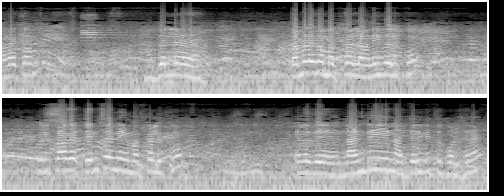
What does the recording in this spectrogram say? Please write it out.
வணக்கம். முதல்ல தமிழக மக்கள் அனைவருக்கும் குறிப்பாக தென் சென்னை மக்களுக்கும் எனது நன்றியை நான் தெரிவித்துக் கொள்கிறேன்.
